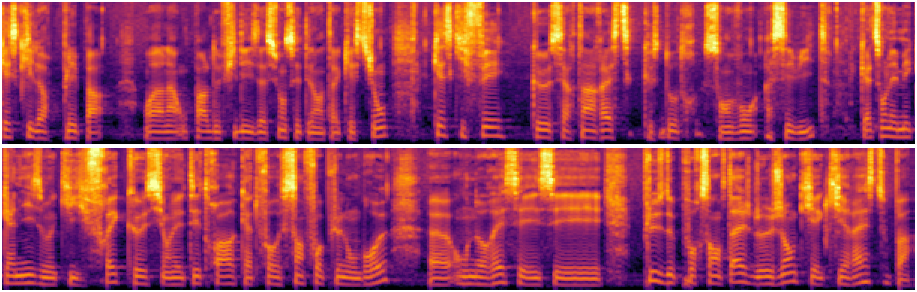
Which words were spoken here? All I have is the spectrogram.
qu'est-ce qui leur plaît pas. Voilà, on parle de fidélisation, c'était dans ta question. Qu'est-ce qui fait que certains restent, que d'autres s'en vont assez vite Quels sont les mécanismes qui feraient que si on était 3, 4 fois ou 100 fois plus nombreux, euh, on aurait ces, plus de pourcentage de gens qui, restent ou pas?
